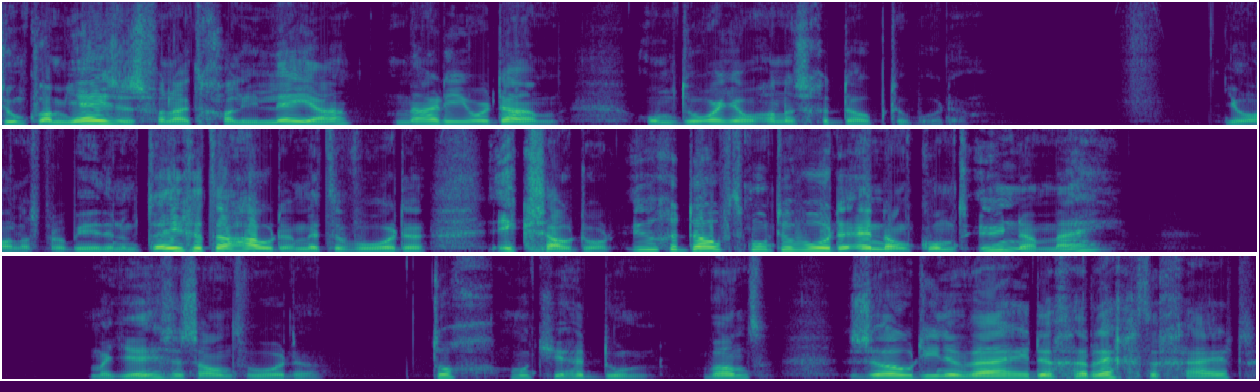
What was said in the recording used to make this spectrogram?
Toen kwam Jezus vanuit Galilea naar de Jordaan om door Johannes gedoopt te worden. Johannes probeerde hem tegen te houden met de woorden: Ik zou door u gedoopt moeten worden en dan komt u naar mij? Maar Jezus antwoordde: Toch moet je het doen, want zo dienen wij de gerechtigheid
